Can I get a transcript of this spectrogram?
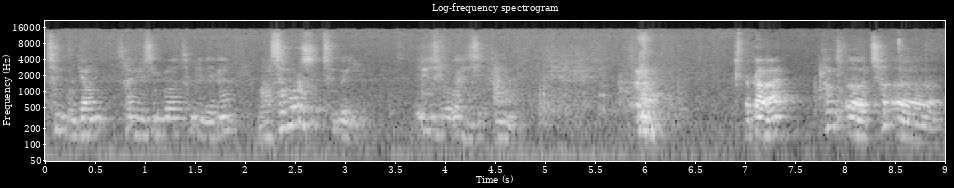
천부경, 삼일신고, 천리대는 마성으로서 천도이 이런 식으로 해석하는. 아까 한, 어, 처, 어,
